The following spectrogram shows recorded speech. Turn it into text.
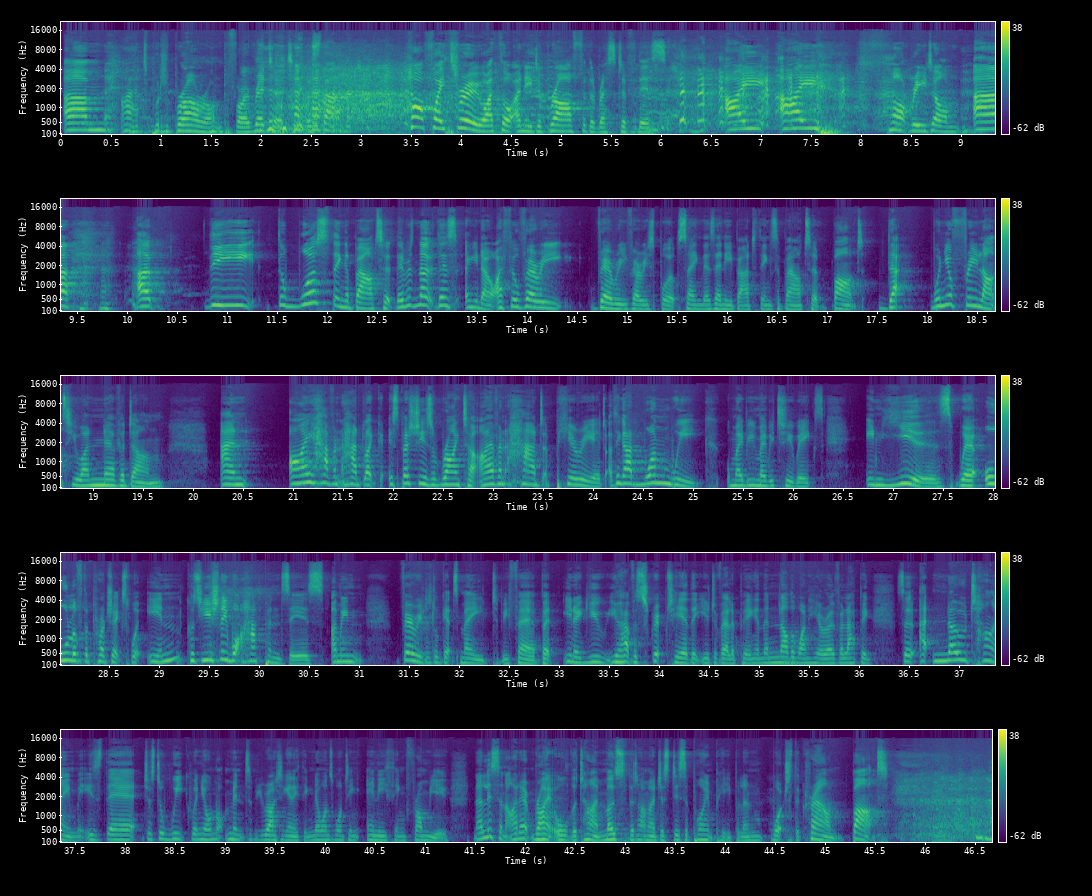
Um, I had to put a bra on before I read it. It was that halfway through, I thought I need a bra for the rest of this. I I can't read on. Uh, uh, the the worst thing about it, there is no, there's you know, I feel very very very spoilt saying there's any bad things about it, but that when you're freelance, you are never done, and I haven't had like, especially as a writer, I haven't had a period. I think I had one week or maybe maybe two weeks in years where all of the projects were in. Because usually what happens is, I mean, very little gets made to be fair, but you know, you you have a script here that you're developing and then another mm. one here overlapping. So at no time is there just a week when you're not meant to be writing anything. No one's wanting anything from you. Now listen, I don't write all the time. Most of the time I just disappoint people and watch The Crown. But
